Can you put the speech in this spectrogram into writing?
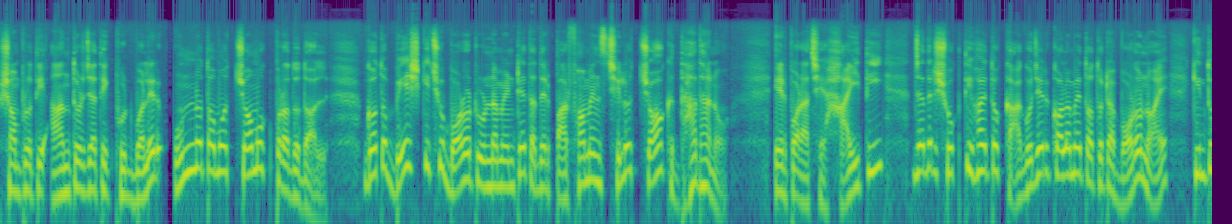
সম্প্রতি আন্তর্জাতিক ফুটবলের অন্যতম চমকপ্রদ দল। গত বেশ কিছু বড় টুর্নামেন্টে তাদের পারফরমেন্স ছিল চক ধাঁধানো। এরপর আছে হাইতি, যাদের শক্তি হয়তো কাগজের কলমে ততটা বড় নয়, কিন্তু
